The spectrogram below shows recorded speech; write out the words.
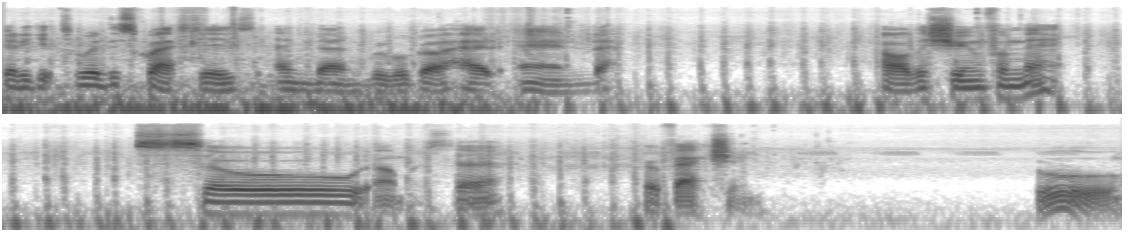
gotta get to where this quest is, and then we will go ahead and call the stream from there. So, almost there. Perfection. Ooh.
